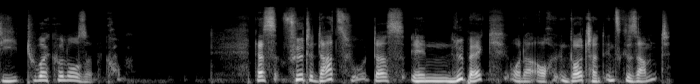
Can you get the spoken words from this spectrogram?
die Tuberkulose bekommen. Das führte dazu, dass in Lübeck oder auch in Deutschland insgesamt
